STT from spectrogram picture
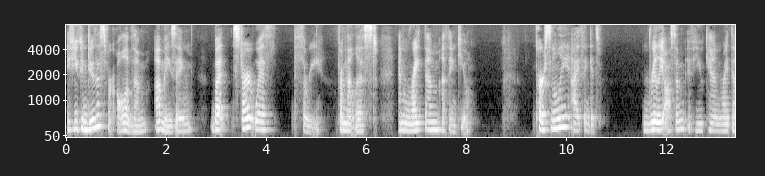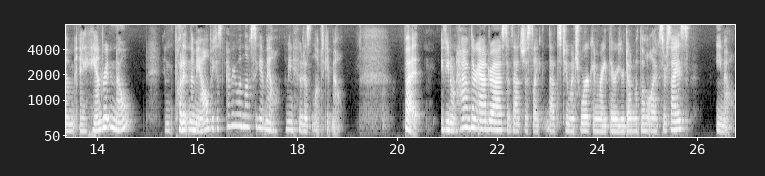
if you can do this for all of them, amazing. But start with three from that list and write them a thank you. Personally, I think it's really awesome if you can write them a handwritten note and put it in the mail because everyone loves to get mail. I mean, who doesn't love to get mail? But if you don't have their address, if that's just like that's too much work and right there you're done with the whole exercise, email.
